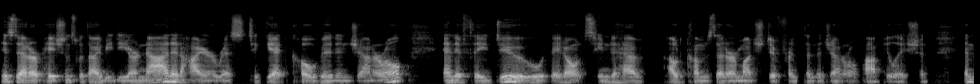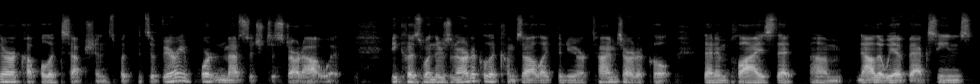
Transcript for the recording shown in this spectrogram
is that our patients with IBD are not at higher risk to get COVID in general. And if they do, they don't seem to have outcomes that are much different than the general population. And there are a couple exceptions, but it's a very important message to start out with because when there's an article that comes out like the New York Times article that implies that um, now that we have vaccines,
